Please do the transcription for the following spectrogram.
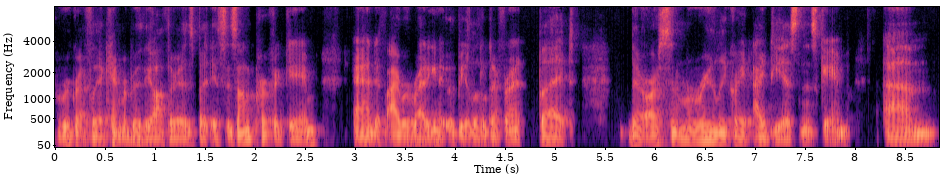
regretfully I can't remember who the author is, but it's it's not a perfect game. And if I were writing it, it would be a little different. But there are some really great ideas in this game. Um,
